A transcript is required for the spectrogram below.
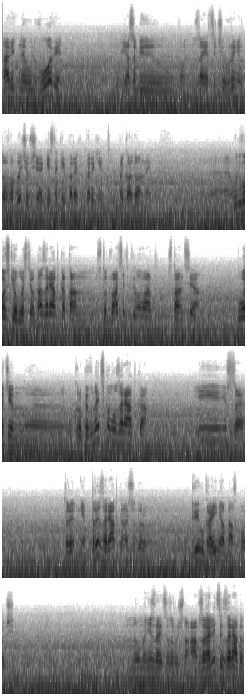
навіть не у Львові. Я собі, здається, чи у Гринів Довгобичів, чи якийсь такий перехід прикордонний. Е, У Львовській області одна зарядка, там 120 кВт станція. Потім е, у Кропивницькому зарядка. І, і все. Три, ні, три зарядки на всю дорогу. Дві в Україні, одна в Польщі. Ну, мені здається, зручно. А взагалі цих зарядок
